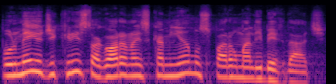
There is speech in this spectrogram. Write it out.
por meio de Cristo, agora nós caminhamos para uma liberdade.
